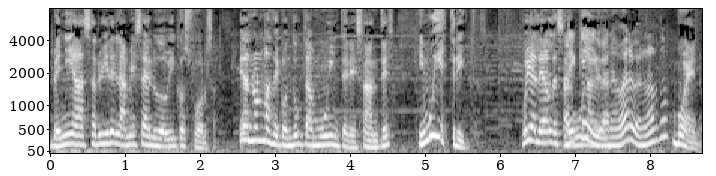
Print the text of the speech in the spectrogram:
venía a servir en la mesa de Ludovico Sforza. Eran normas de conducta muy interesantes y muy estrictas. Voy a leerles ¿De algunas qué de las- iban a ver, Bernardo? bueno,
